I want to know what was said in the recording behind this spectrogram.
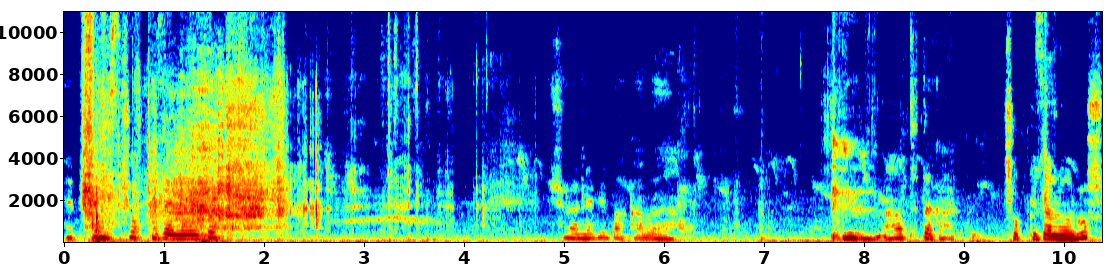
Tepsimiz çok güzel oldu. Şöyle bir bakalım. Altı da çok güzel olmuş.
